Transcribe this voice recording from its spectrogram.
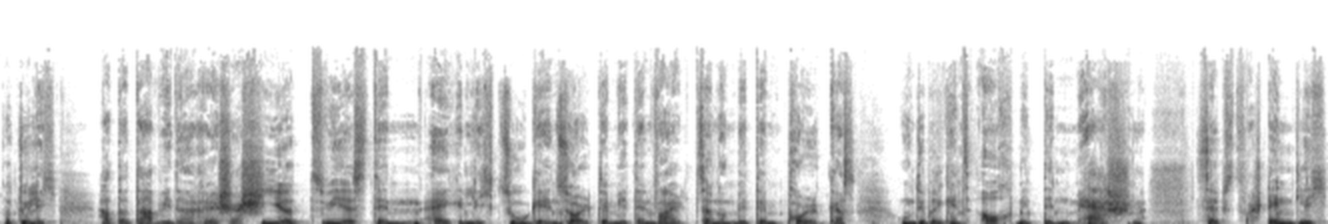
Natürlich hat er da wieder recherchiert, wie es denn eigentlich zugehen sollte mit den Walzern und mit den Polkas und übrigens auch mit den Märschen. Selbstverständlich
